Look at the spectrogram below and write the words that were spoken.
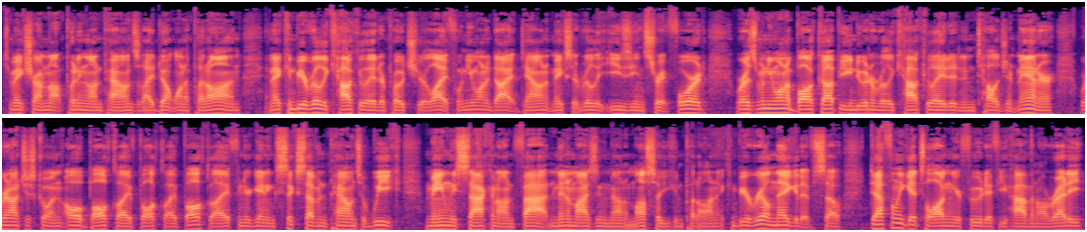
to make sure I'm not putting on pounds that I don't want to put on. And it can be a really calculated approach to your life. When you want to diet down, it makes it really easy and straightforward. Whereas when you want to bulk up, you can do it in a really calculated and intelligent manner. We're not just going, oh, bulk life, bulk life, bulk life, and you're getting six, seven pounds a week, mainly stacking on fat, minimizing the amount of muscle you can put on. It can be a real negative. So definitely get to logging your food if you haven't already.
